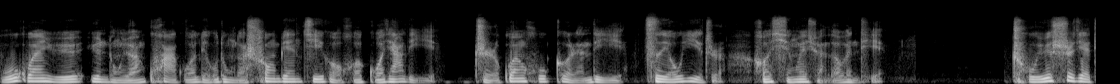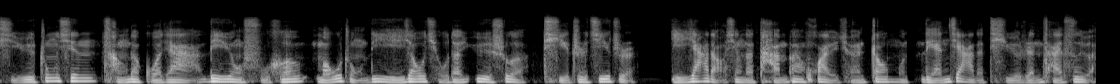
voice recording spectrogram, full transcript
无关于运动员跨国流动的双边机构和国家利益，只关乎个人利益、自由意志和行为选择问题。处于世界体育中心层的国家啊，利用符合某种利益要求的预设体制机制，以压倒性的谈判话语权招募廉价的体育人才资源。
